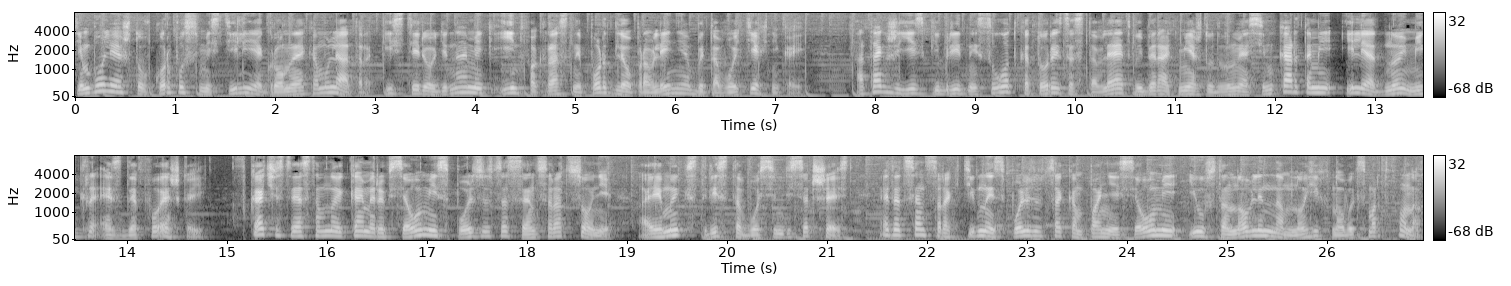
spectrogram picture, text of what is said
тем более, что в корпус вместили и огромный аккумулятор, и стереодинамик, и инфракрасный порт для управления бытовой техникой. А также есть гибридный слот, который заставляет выбирать между двумя сим-картами или одной microSD флешкой. В качестве основной камеры в Xiaomi используется сенсор от Sony IMX386. Этот сенсор активно используется компанией Xiaomi и установлен на многих новых смартфонах.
